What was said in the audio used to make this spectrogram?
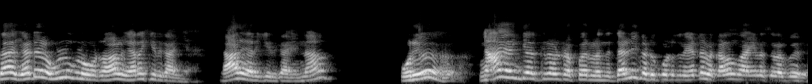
இந்த இடையில உள்ளுக்குள்ள ஒரு ஆள் இறக்கியிருக்காங்க. யார் இறக்கியிருக்காங்கன்னா ஒரு நியாயம் கேட்கிறன்ற பேர்ல இந்த ஜல்லிக்கட்டு கூட்டத்தில் இடையில கலந்தாங்கல்ல சில பேர்.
